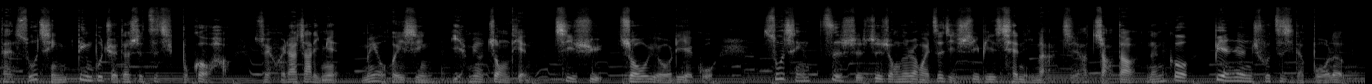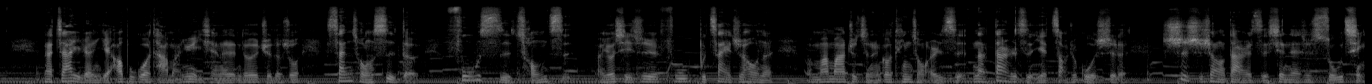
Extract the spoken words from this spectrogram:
但苏秦并不觉得是自己不够好，所以回到家里面没有灰心，也没有种田，继续周游列国。苏秦自始至终都认为自己是一匹千里马，只要找到能够辨认出自己的伯乐，那家里人也拗不过他嘛。因为以前的人都会觉得说三从四德，夫死从子啊，尤其是夫不在之后呢，妈妈就只能够听从儿子。那大儿子也早就过世了，事实上的大儿子现在是苏秦，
